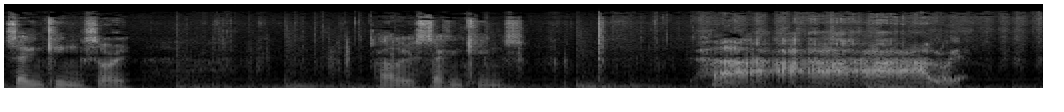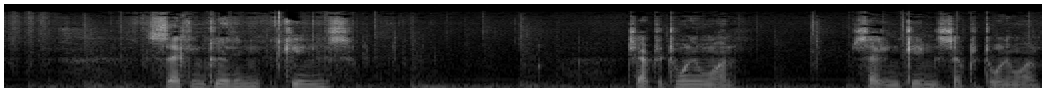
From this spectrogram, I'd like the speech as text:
Second Kings, sorry. Hallelujah. Second Kings. Hallelujah. Second Kings chapter 21. Second Kings chapter 21.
